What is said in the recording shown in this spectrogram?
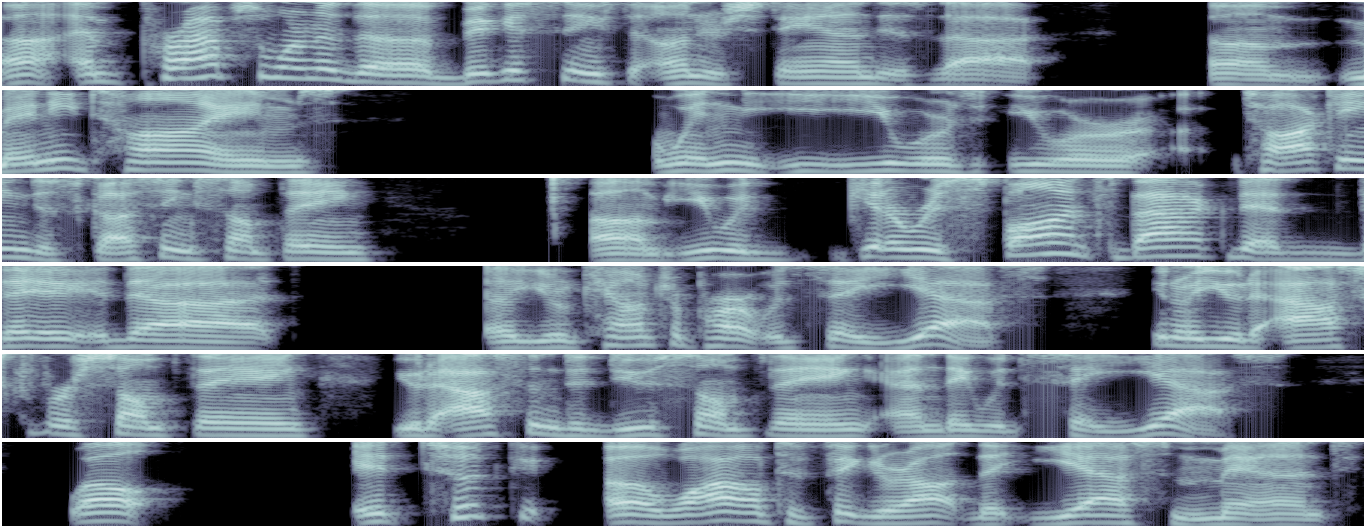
Uh, and perhaps one of the biggest things to understand is that um, many times when you were you were talking, discussing something, um, you would get a response back that they that uh, your counterpart would say yes. You know, you'd ask for something, you'd ask them to do something, and they would say yes. Well, it took a while to figure out that yes meant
